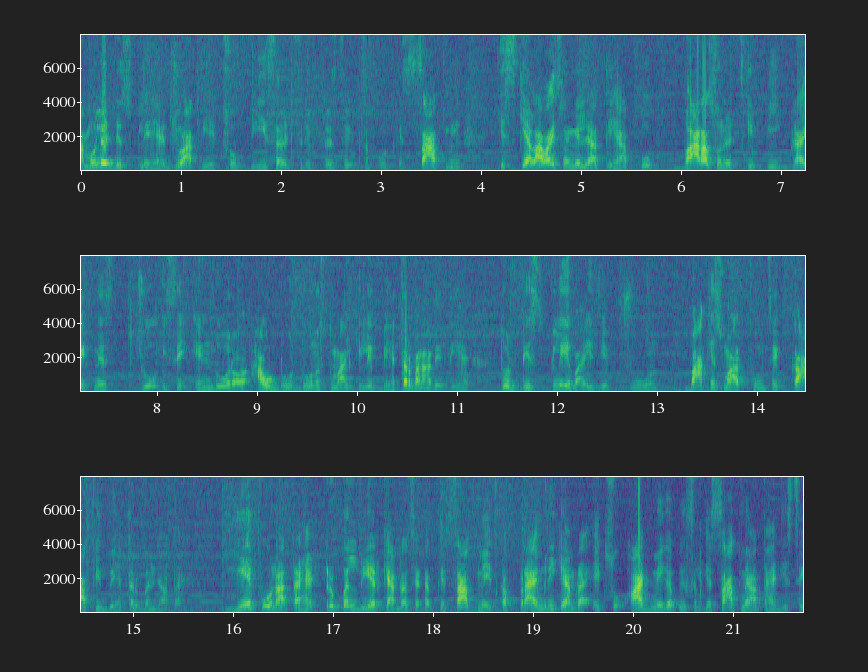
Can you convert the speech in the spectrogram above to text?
एमोलेड डिस्प्ले है, जो आती है 120 हर्ट्ज रिफ्रेश रेट सपोर्ट के साथ में। इसके अलावा इसमें मिल जाती है आपको 1200 निट्स की पीक ब्राइटनेस जो इसे इंडोर और आउटडोर दोनों इस्तेमाल के लिए बेहतर बना देती है तो डिस्प्ले वाइज ये फ़ोन बाकी स्मार्टफ़ोन से काफ़ी बेहतर बन जाता है। ये फ़ोन आता है ट्रिपल रियर कैमरा सेटअप के साथ में, इसका प्राइमरी कैमरा 108 मेगापिक्सल के साथ में आता है, जिससे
